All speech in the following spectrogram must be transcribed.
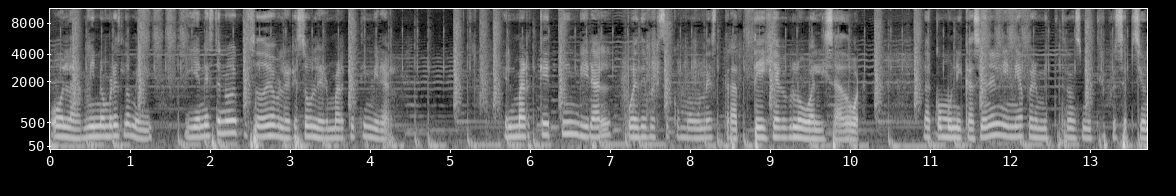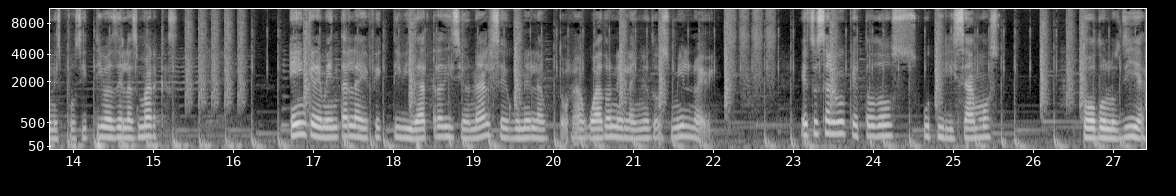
Hola, mi nombre es Lomeli y en este nuevo episodio hablaré sobre el marketing viral. El marketing viral puede verse como una estrategia globalizadora. La comunicación en línea permite transmitir percepciones positivas de las marcas e incrementa la efectividad tradicional según el autor Aguado en el año 2009. Esto es algo que todos utilizamos todos los días,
